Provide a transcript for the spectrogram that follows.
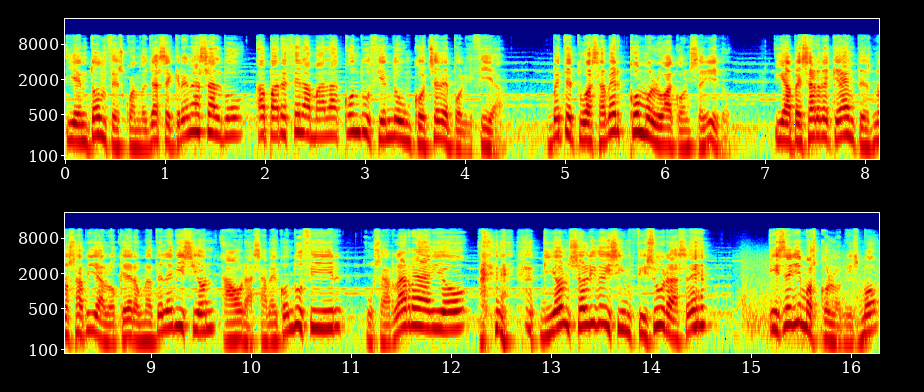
Y entonces, cuando ya se creen a salvo, aparece la mala conduciendo un coche de policía. Vete tú a saber cómo lo ha conseguido. Y a pesar de que antes no sabía lo que era una televisión, ahora sabe conducir, usar la radio... Guión sólido y sin fisuras, ¿eh? Y seguimos con lo mismo.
